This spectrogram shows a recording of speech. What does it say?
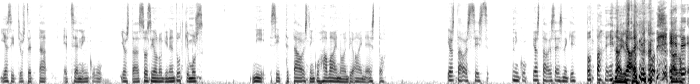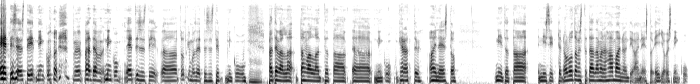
ja sitten just, että, että se niin kuin, jos tämä sosiologinen tutkimus, niin sitten tämä olisi niin kuin havainnointiaineisto, josta olisi siis niin kuin, josta olisi ensinnäkin totta ja, niin ja niin kuin, eet, eettisesti, niin kuin, pätev, niin kuin, eettisesti uh, tutkimuseettisesti niin kuin, mm. pätevällä tavalla tota, uh, niin kuin, kerätty aineisto, niin, tota, niin sitten no luultavasti tämä tämmöinen havainnointiaineisto ei olisi niin kuin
